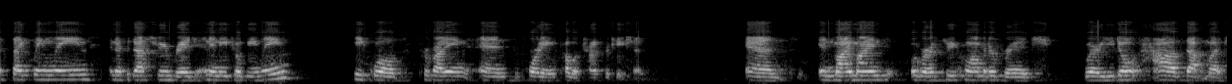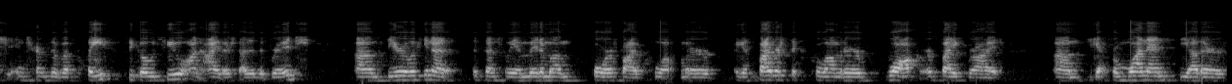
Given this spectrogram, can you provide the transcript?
a cycling lane and a pedestrian bridge and an HOV lane equaled providing and supporting public transportation. And in my mind, over a three kilometer bridge where you don't have that much in terms of a place to go to on either side of the bridge, um, so you're looking at essentially a minimum four or five kilometer, I guess five or six kilometer walk or bike ride um, to get from one end to the other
